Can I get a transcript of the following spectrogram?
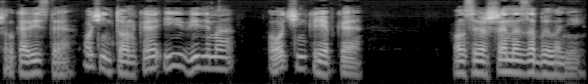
Шелковистая, очень тонкая и, видимо, очень крепкая. Он совершенно забыл о ней.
